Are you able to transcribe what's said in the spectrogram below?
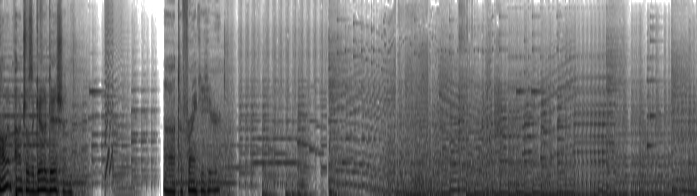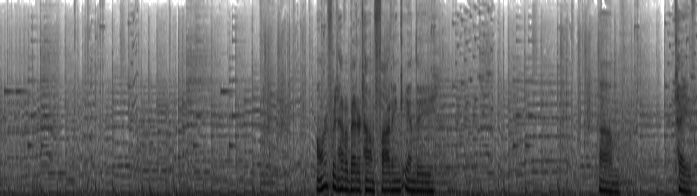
Comet Punch was a good addition uh, to Frankie here. I wonder if we'd have a better time fighting in the um, cave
